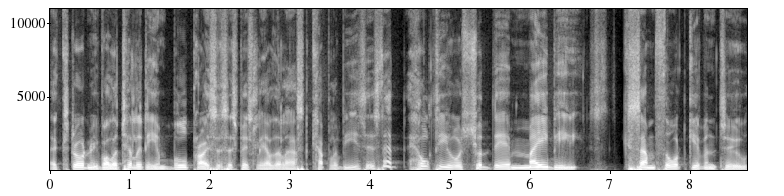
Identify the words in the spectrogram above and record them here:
extraordinary volatility in bull prices, especially over the last couple of years. Is that healthy, or should there maybe some thought given to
